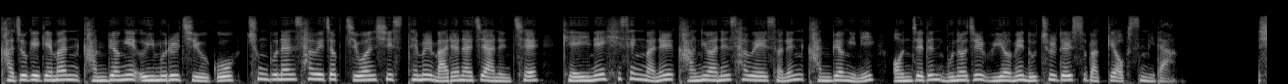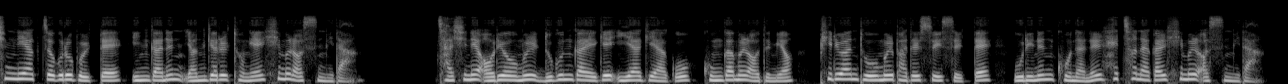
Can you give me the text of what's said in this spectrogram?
가족에게만 간병의 의무를 지우고 충분한 사회적 지원 시스템을 마련하지 않은 채 개인의 희생만을 강요하는 사회에서는 간병인이 언제든 무너질 위험에 노출될 수밖에 없습니다. 심리학적으로 볼 때 인간은 연결을 통해 힘을 얻습니다. 자신의 어려움을 누군가에게 이야기하고 공감을 얻으며 필요한 도움을 받을 수 있을 때 우리는 고난을 헤쳐나갈 힘을 얻습니다.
